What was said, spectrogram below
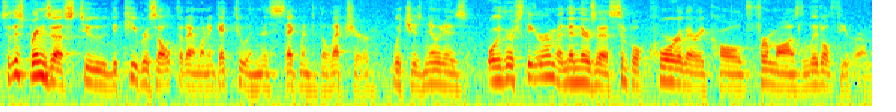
So this brings us to the key result that I want to get to in this segment of the lecture, which is known as Euler's theorem, and then there's a simple corollary called Fermat's Little theorem.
